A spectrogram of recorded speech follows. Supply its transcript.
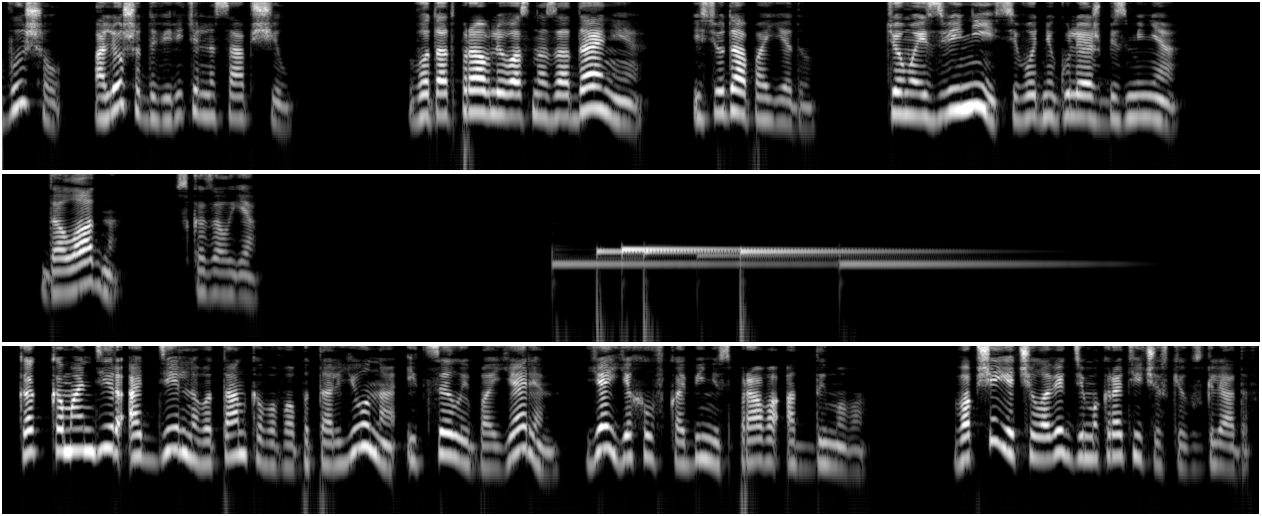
вышел, а Леша доверительно сообщил. «Вот отправлю вас на задание и сюда поеду. Тёма, извини, сегодня гуляешь без меня». «Да ладно», — сказал я. Как командир отдельного танкового батальона и целый боярин, я ехал в кабине справа от Дымова. Вообще я человек демократических взглядов,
